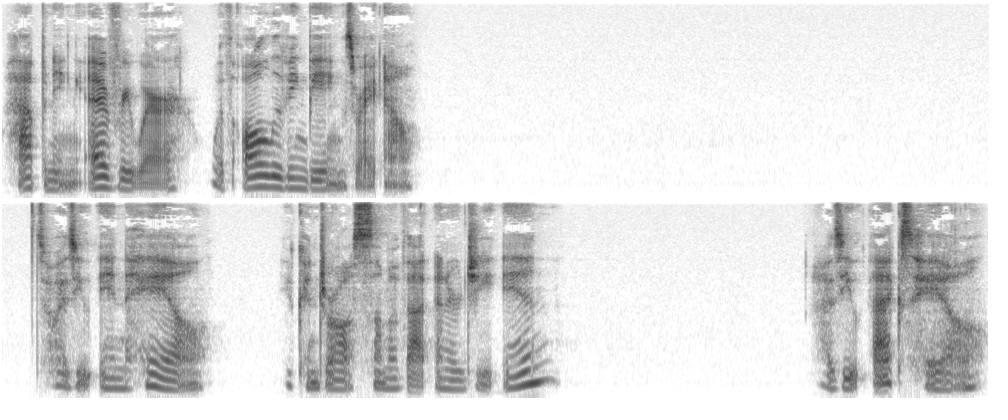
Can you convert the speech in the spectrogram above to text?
happening everywhere with all living beings right now. So, as you inhale, you can draw some of that energy in as you exhale,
